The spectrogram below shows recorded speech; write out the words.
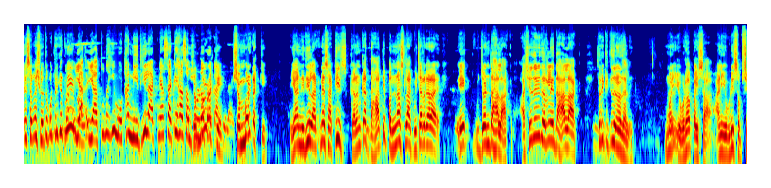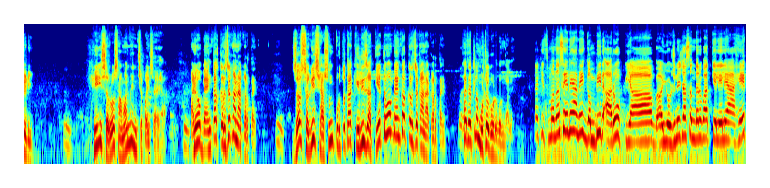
ते सगळं श्वेतपत्रिकेत नाही या- यातूनही मोठा निधी लाटण्यासाठी हा संपूर्ण शंभर प्रकार टक्के. शंभर या निधी लाटण्यासाठीच कारण का दहा ते पन्नास लाख विचार करा एक जण दहा लाख असे जरी धरले दहा लाख तरी किती जण झाले मग एवढा पैसा आणि एवढी सबसिडी हं. सर्वसामान्यांचे पैसा आहे हा आणि मग बँका कर्ज का नाकारतायत हम्म. जर सगळी शासन पूर्तता केली जाते तर मग बँका कर्ज का नाकारतायत हा त्यातलं मोठं गोड बंगाल आहे. नक्कीच मनसेने अनेक गंभीर आरोप या योजनेच्या संदर्भात केलेले आहेत.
